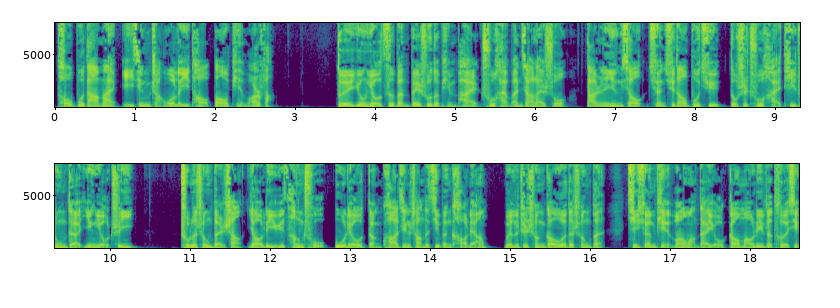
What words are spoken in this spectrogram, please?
头部大卖已经掌握了一套爆品玩法。对拥有资本背书的品牌出海玩家来说，达人营销、全渠道布局都是出海题中的应有之义。除了成本上要利于仓储、物流等跨境上的基本考量，为了支撑高额的成本，其选品往往带有高毛利的特性。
